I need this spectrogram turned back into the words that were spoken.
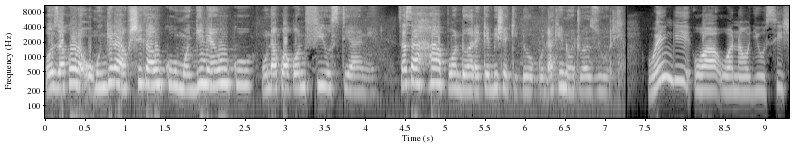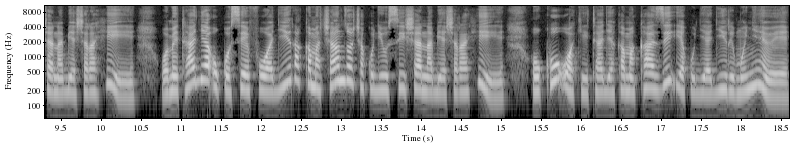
waweza kuwa mwingine anakushika huku, mwingine huku, unakuwa confused yani. Sasa hapo ndo warekebishe kidogo, lakini watu wazuri. Wengi wa wanaojihusisha na biashara hii wametaja ukosefu wa ajira kama chanzo cha kujihusisha na biashara hii, huku wakiitaja kama kazi ya kujiajiri mwenyewe,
